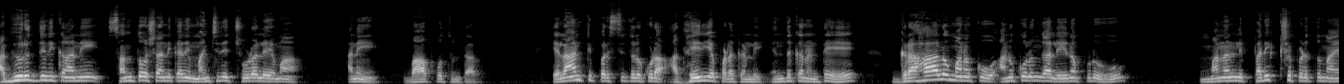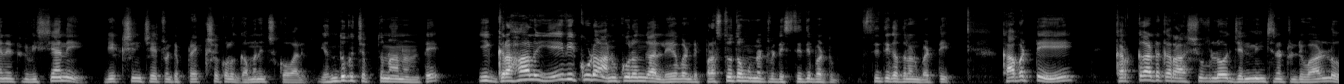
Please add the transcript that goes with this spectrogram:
అభివృద్ధిని కానీ సంతోషాన్ని కానీ మంచిని చూడలేమా అని బాపోతుంటారు. ఎలాంటి పరిస్థితుల్లో కూడా అధైర్యపడకండి. ఎందుకనంటే గ్రహాలు మనకు అనుకూలంగా లేనప్పుడు మనల్ని పరీక్ష పెడుతున్నాయనేటువంటి విషయాన్ని వీక్షించేటువంటి ప్రేక్షకులు గమనించుకోవాలి. ఎందుకు చెప్తున్నానంటే ఈ గ్రహాలు ఏవి కూడా అనుకూలంగా లేవండి. ప్రస్తుతం ఉన్నటువంటి స్థితి బట్టి స్థితిగతులను బట్టి. కాబట్టి కర్కాటక రాశిలో జన్మించినటువంటి వాళ్ళు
